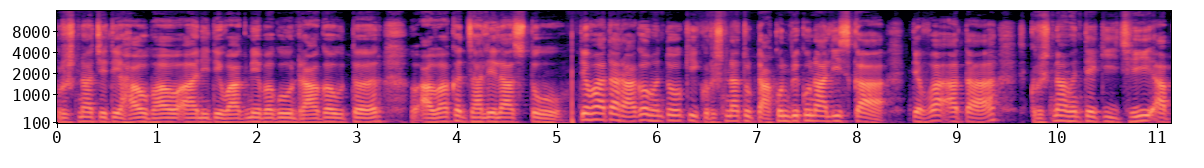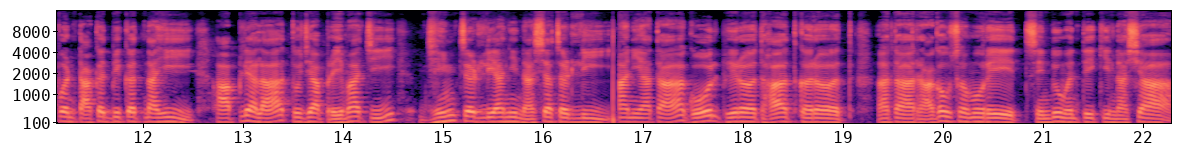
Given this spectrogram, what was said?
कृष्णाचे ते हावभाव आणि ते वागणे बघून राघव तर अवाकच झालेला असतो. तेव्हा आता राघव म्हणतो की कृष्णा तू टाकून बिकून आलीस का? तेव्हा आता कृष्णा म्हणते की छी आपण टाकत बिकत नाही. आपल्याला तुझ्या प्रेमाची झिंग चढली आणि नाशा चढली. आणि आता गोल फिरत हात करत आता राघव समोर येत. सिंधू म्हणते की नाशा.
